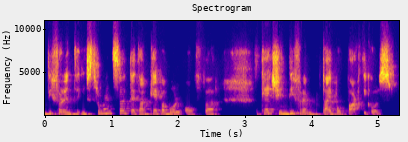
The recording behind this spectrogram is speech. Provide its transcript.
different instruments that are capable of uh, catching different type of particles.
